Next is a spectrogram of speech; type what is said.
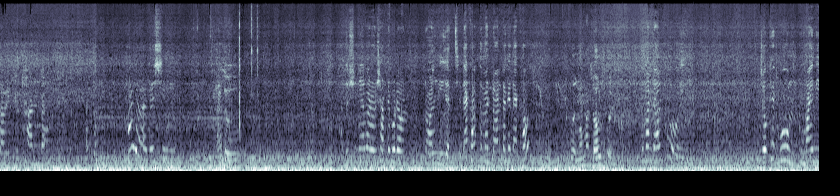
তাও একটু ঠান্ডা একদম হ্যালো আদর্শিনী হ্যালো আদর্শিনী আবার ওর সাথে করে ওর ডল নিয়ে যাচ্ছে দেখাও তোমার ডলটাকে দেখাও কই মামা ডল কই তোমার ডল কই? চোখে ঘুম ঘুমাইনি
